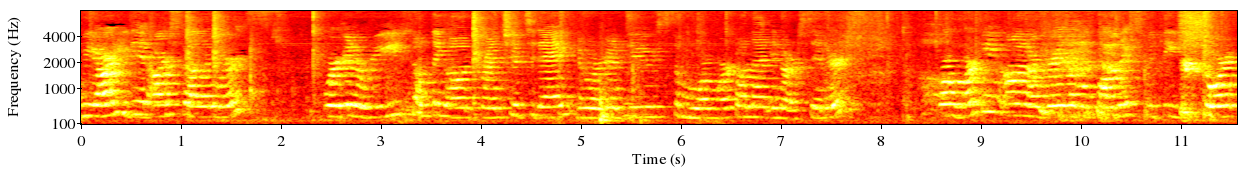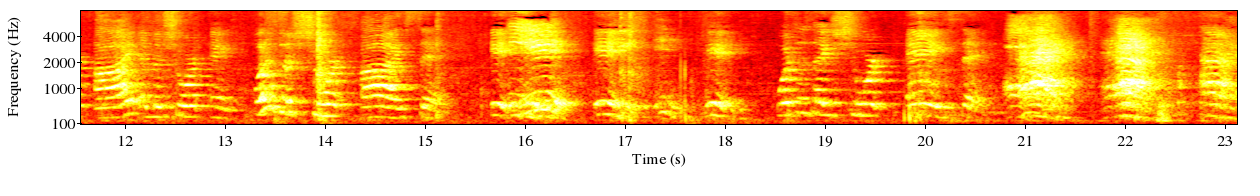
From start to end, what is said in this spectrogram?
We already did our spelling words. We're going to read something on friendship today, and we're going to do some more work on that in our centers. We're working on our grade level phonics with the short I and the short A. What does a short I say? It. It. It. It. What does a short A say? A, a, a.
